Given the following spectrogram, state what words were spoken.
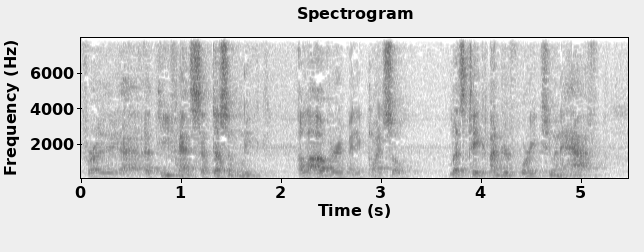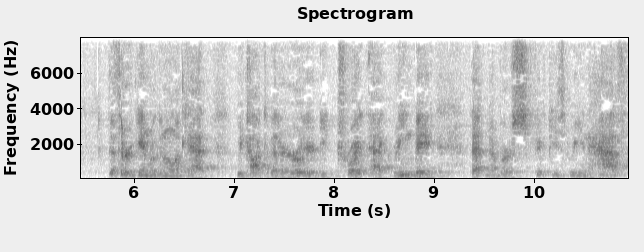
for a, a defense that doesn't allow very many points. So let's take under 42 and a half. The third game we're going to look at, we talked about it earlier, Detroit at Green Bay. That number is 53 and a half.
